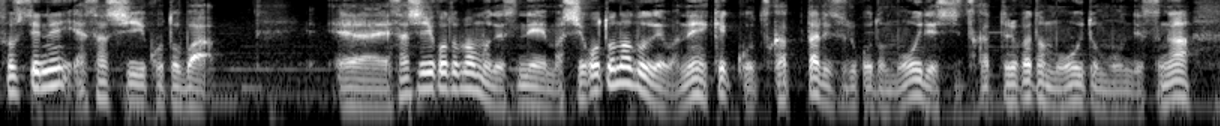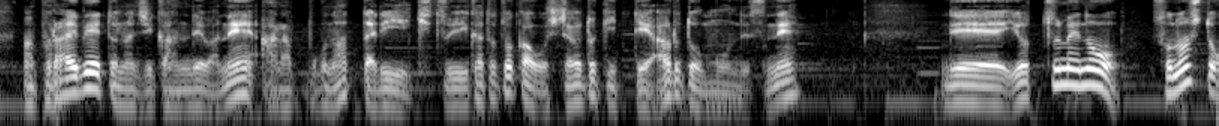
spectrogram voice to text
そしてね、優しい言葉。えー、優しい言葉もですね、まあ、仕事などではね、結構使ったりすることも多いですし、使ってる方も多いと思うんですが、まあ、プライベートな時間ではね、荒っぽくなったり、きつい言い方とかをしちゃう時ってあると思うんですね。で、4つ目の、その人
